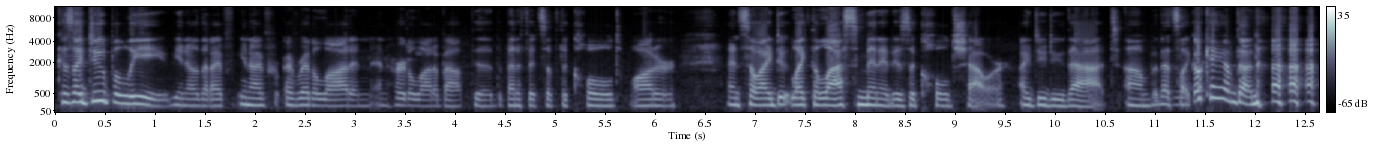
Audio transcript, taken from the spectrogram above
because I do believe, you know, that I've, you know, I've, I've read a lot and, and heard a lot about the, the benefits of the cold water. And so I do, like the last minute is a cold shower. I do do that. Um, but that's yeah. like, okay, I'm done. I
